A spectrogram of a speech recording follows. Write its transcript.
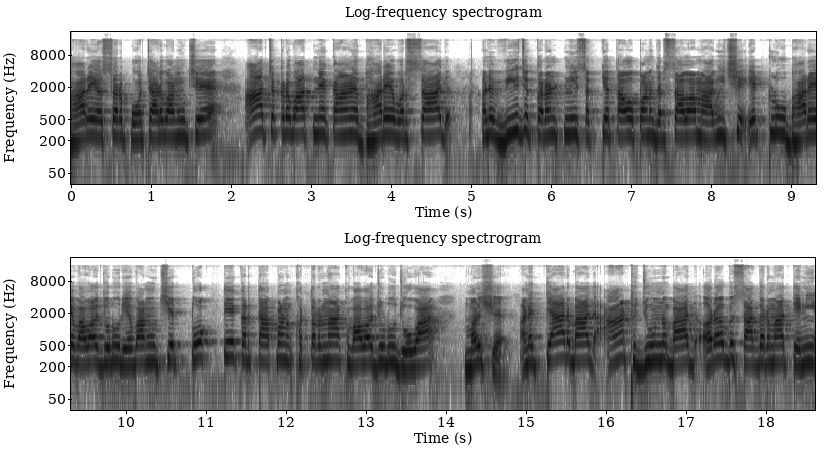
ભારે અસર પહોંચાડવાનું છે. આ ચક્રવાતને કારણે ભારે વરસાદ અને વીજ કરંટની શક્યતાઓ પણ દર્શાવવામાં આવી છે. એટલું ભારે વાવાઝોડું રહેવાનું છે. તોકતે કરતાં પણ ખતરનાક વાવાઝોડું જોવા મળશે. અને ત્યારબાદ આઠ જૂન બાદ અરબ સાગરમાં તેની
